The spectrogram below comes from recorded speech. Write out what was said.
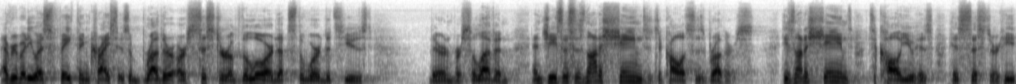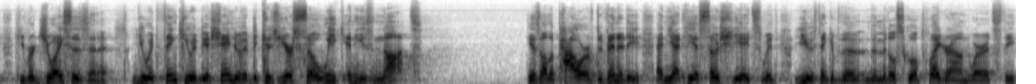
Everybody who has faith in Christ is a brother or sister of the Lord. That's the word that's used there in verse 11. And Jesus is not ashamed to call us his brothers. He's not ashamed to call you his, his sister. He, he rejoices in it. You would think he would be ashamed of it because you're so weak, and he's not. He has all the power of divinity, and yet he associates with you. Think of the, the middle school playground where it's the,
